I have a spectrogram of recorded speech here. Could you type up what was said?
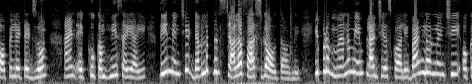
పాపులేటెడ్ జోన్ అండ్ ఎక్కువ కంపెనీస్ అయ్యాయి. దీని నుంచి డెవలప్మెంట్స్ చాలా ఫాస్ట్గా అవుతా ఉంది. ఇప్పుడు మనం ఏం ప్లాన్ చేసుకోవాలి? బెంగళూరు నుంచి ఒక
